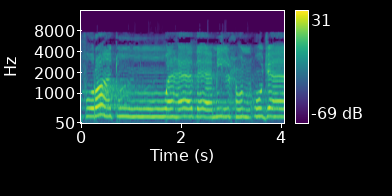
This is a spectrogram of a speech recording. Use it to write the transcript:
فرات وهذا ملح أجاج.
